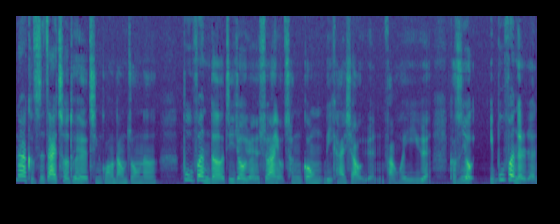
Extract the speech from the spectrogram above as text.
那可是，在撤退的情况当中呢，部分的急救员虽然有成功离开校园返回医院，可是有一部分的人，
